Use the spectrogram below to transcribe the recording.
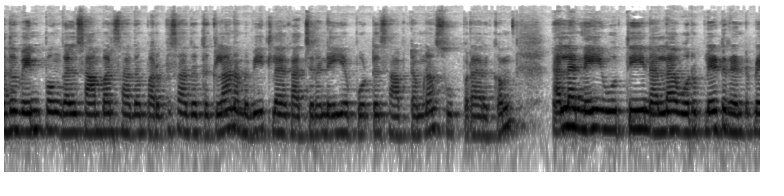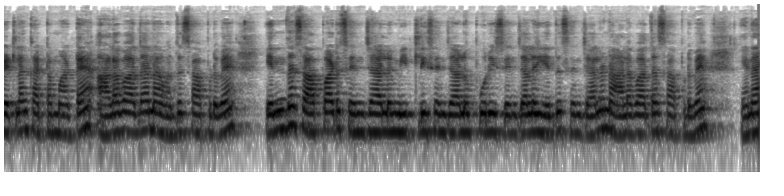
அதுவும் வெண்பொங்கல் சாம்பார் சாதம் பருப்பு சாதத்துக்கெலாம் நம்ம வீட்டில் காய்ச்சிற நெய்யை போட்டு சாப்பிட்டோம்னா சூப்பராக இருக்கும். நல்லா நெய் ஊற்றி நல்லா ஒரு பிளேட்டு ரெண்டு பிளேட்லாம் கட்ட மாட்டேன். அளவாக தான் நான் வந்து சாப்பிடுவேன். எந்த சாப்பாடு செஞ்சாலும் இட்லி செஞ்சாலும் பூரி செஞ்சாலும் எது செஞ்சாலும் நான் அளவாக தான் சாப்பிடுவேன். ஏன்னா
